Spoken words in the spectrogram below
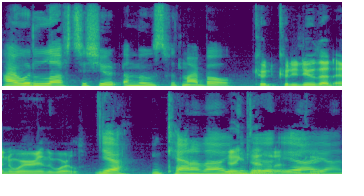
I would love to shoot a moose with my bow. Could could you do that anywhere in the world? Yeah, in Canada, you Yeah, in can do it. Yeah, okay. yeah,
